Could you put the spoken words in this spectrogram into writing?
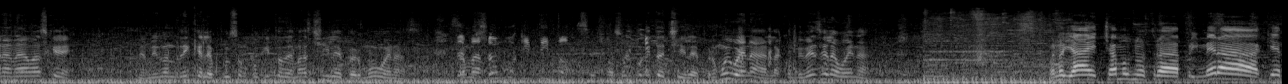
buena, nada más que mi amigo Enrique le puso un poquito de más chile, pero muy buenas. Se Estamos- pasó un poquitito. se pasó un poquito de chile, pero muy buena, la convivencia es la buena. Bueno, ya echamos nuestra primera, ¿qué?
